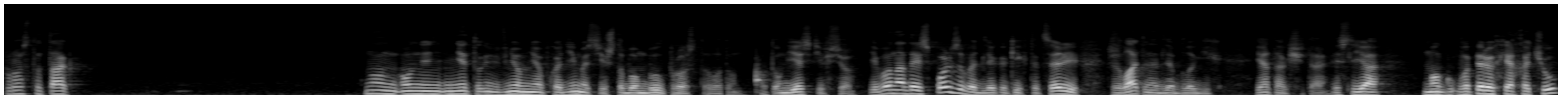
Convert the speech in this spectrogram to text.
просто так, ну, он, он не- нет в нем необходимости, чтобы он был просто, вот он, вот он есть и все. Его надо использовать для каких-то целей, желательно для благих. Я так считаю. Если я могу, во-первых, я хочу,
